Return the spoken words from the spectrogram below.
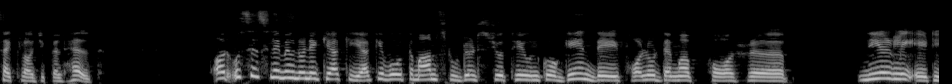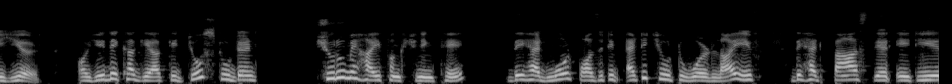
psychological health اور اس سلسلے میں انہوں نے کیا کیا کہ وہ تمام اسٹوڈینٹس جو تھے ان کو again they follow them up for nearly eighty years اور یہ دیکھا گیا کہ جو اسٹوڈینٹس شروع میں ہائی فنکشننگ تھے دے ہیڈ مور پوزیٹیو ایٹیچیوڈ toward life they had pass their eighty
